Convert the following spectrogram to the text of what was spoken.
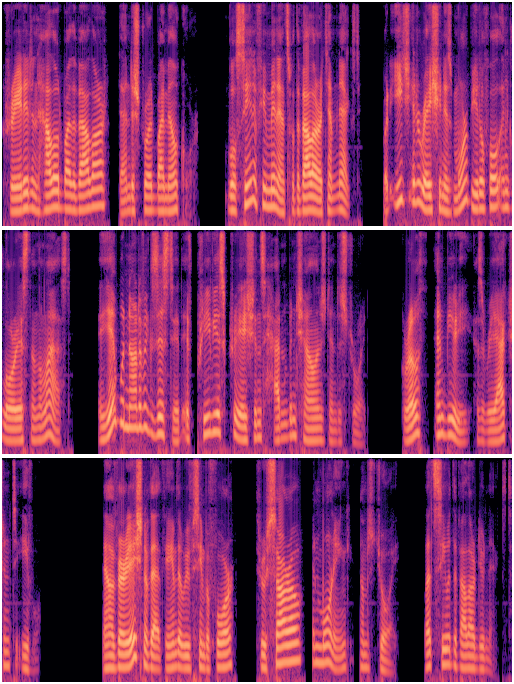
created and hallowed by the Valar, then destroyed by Melkor. We'll see in a few minutes what the Valar attempt next, but each iteration is more beautiful and glorious than the last, and yet would not have existed if previous creations hadn't been challenged and destroyed. Growth and beauty as a reaction to evil. Now, a variation of that theme that we've seen before through sorrow and mourning comes joy. Let's see what the Valar do next.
